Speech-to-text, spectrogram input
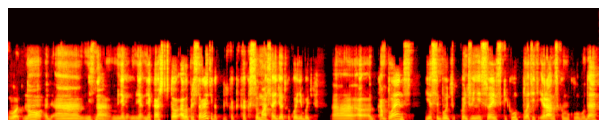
Вот. Но, э, не знаю, мне, мне, мне кажется, что... А вы представляете, как, как, как с ума сойдет какой-нибудь комплайенс, если будет какой-нибудь венесуэльский клуб платить иранскому клубу, да?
